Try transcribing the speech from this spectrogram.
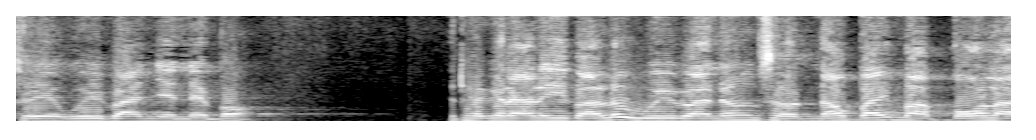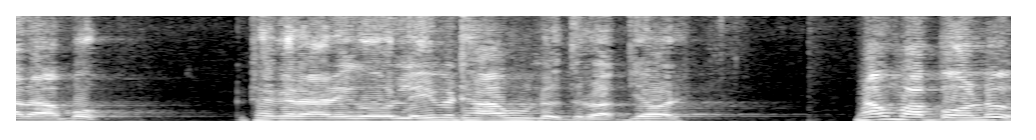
ဆိုရင်ဝေဘာညင်တယ်ပေါ့ အထက်ကရာတွေဘာလို့ဝေဘာနှုံးဆိုနောက်ပိုင်းမှာပေါ်လာတာမို့အထက်ကရာတွေကိုအလေးမထားဘူးလို့သူတို့ကပြောတယ်နောက်မှပေါ်လို့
